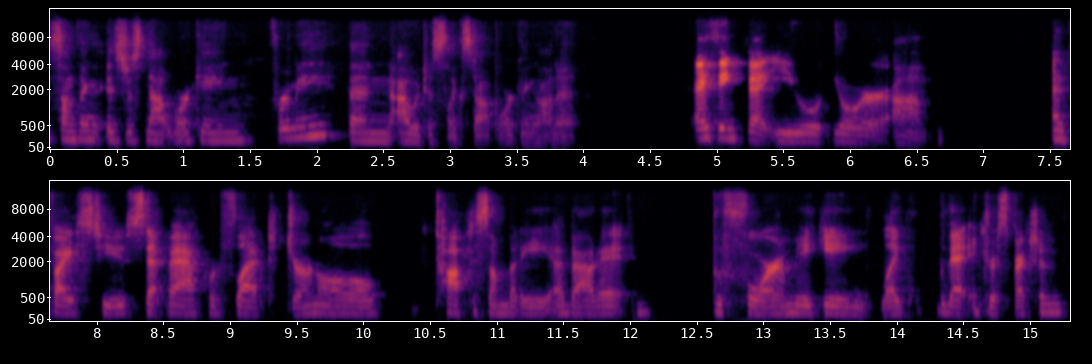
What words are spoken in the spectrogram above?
something is just not working for me, then I would just like stop working on it. I think that you your um, advice to step back, reflect, journal, talk to somebody about it before making like that introspection.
